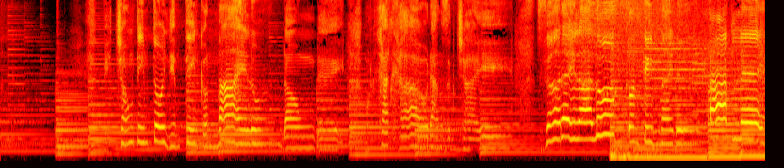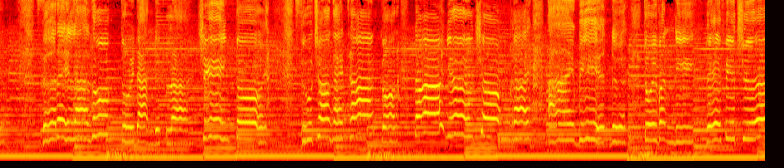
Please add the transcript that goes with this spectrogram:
tim tôi niềm tin còn mãi luôn đong đầy. Một khát khao đang rực cháy. Giờ đây là lúc con tim này được hát lên. Giờ đây là lúc tôi đang được là chính tôi. Dù cho ngày tháng còn đó nhưng trong gai, ai biết được tôi vẫn đi về phía trước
